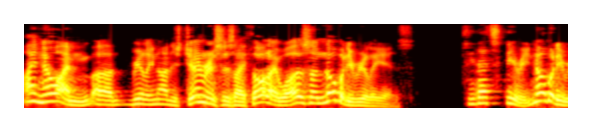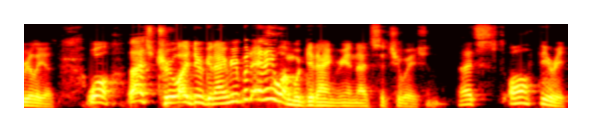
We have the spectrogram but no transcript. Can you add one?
I know I'm uh, really not as generous as I thought I was, and nobody really is. See, that's theory. Nobody really is. Well, that's true. I do get angry, but anyone would get angry in that situation. That's all theory.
